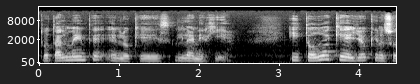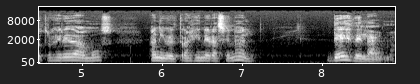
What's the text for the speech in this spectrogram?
totalmente en lo que es la energía. Y todo aquello que nosotros heredamos a nivel transgeneracional, desde el alma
